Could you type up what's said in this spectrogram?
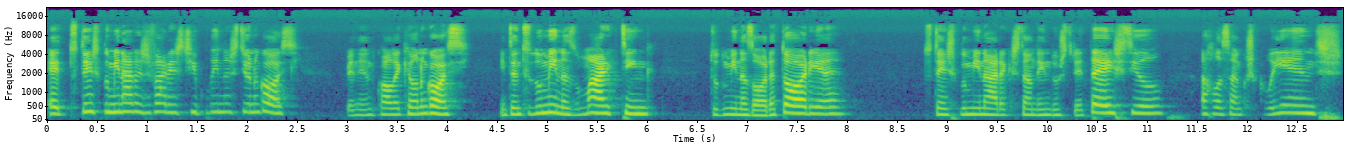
é tu tens que dominar as várias disciplinas do teu negócio, dependendo de qual é que é o negócio. Então tu dominas o marketing, tu dominas a oratória, tu tens que dominar a questão da indústria têxtil, a relação com os clientes.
